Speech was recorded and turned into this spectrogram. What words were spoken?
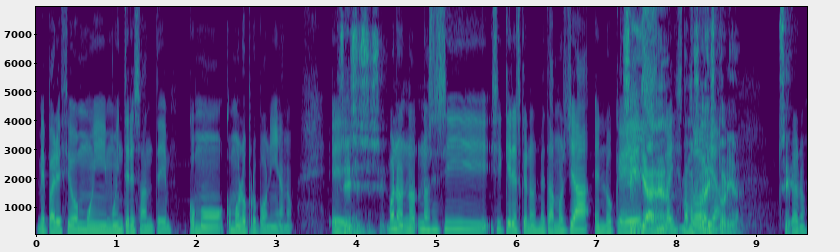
me pareció muy, muy interesante como, como lo proponía, ¿no? Eh, sí, sí, sí, sí, Bueno, no, no sé si, si, quieres que nos metamos ya en lo que sí, es ya, la historia. vamos a la historia. Sí. Claro.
